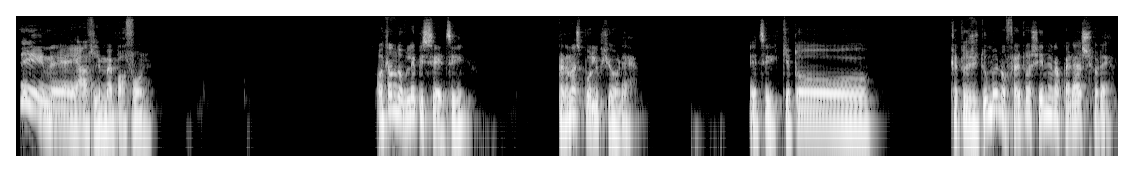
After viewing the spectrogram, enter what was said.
Δεν είναι άθλημα επαφών. Όταν το βλέπεις έτσι, περνάς πολύ πιο ωραία. Έτσι. Και το, και το ζητούμενο φέτος είναι να περάσεις ωραία.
